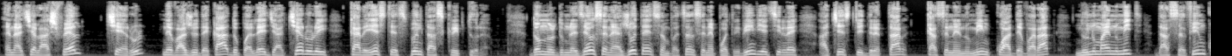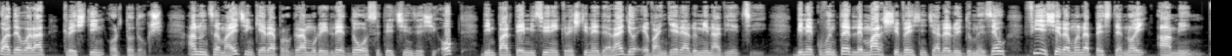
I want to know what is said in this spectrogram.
În același fel, cerul ne va judeca după legea cerului care este Sfânta Scriptură. Domnul Dumnezeu să ne ajute să învățăm să ne potrivim viețile acestui dreptar ca să ne numim cu adevărat, nu numai numiți, dar să fim cu adevărat creștini ortodoxi. Anunțăm aici încheierea programului L258 din partea emisiunii creștine de radio Evanghelia Lumina Vieții. Binecuvântările mari și veșnice ale lui Dumnezeu fie și rămână peste noi. Amin.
